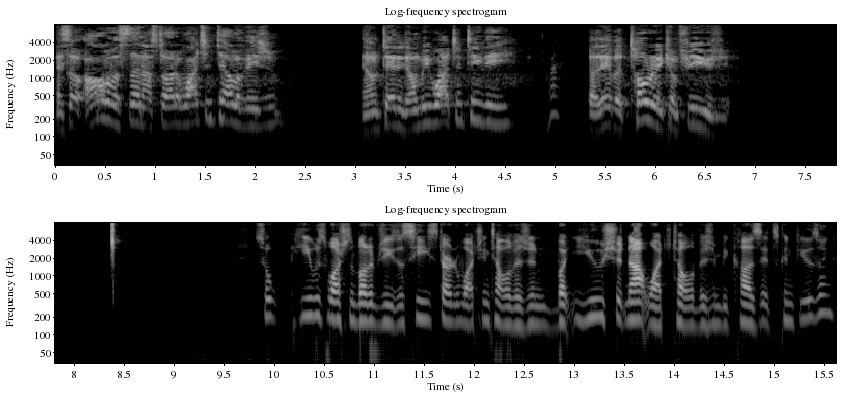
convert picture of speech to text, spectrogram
And so all of a sudden, I started watching television. And I'm telling you, don't be watching TV. Because they would totally confuse you. So he was watching the blood of Jesus. He started watching television, but you should not watch television because it's confusing.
